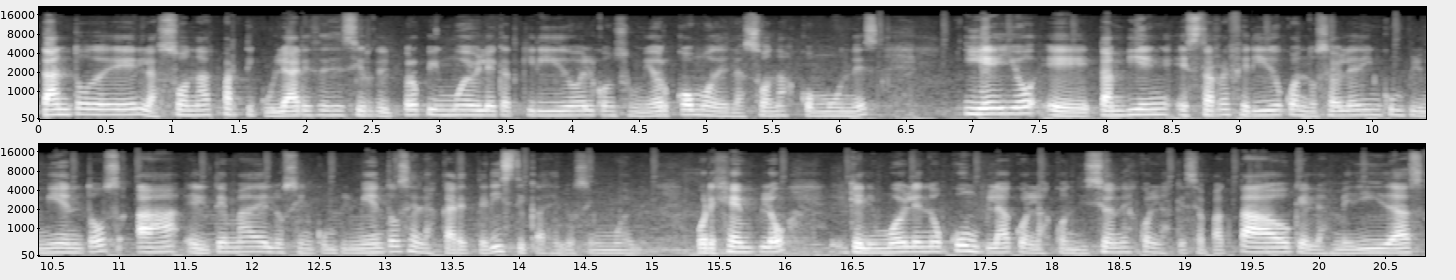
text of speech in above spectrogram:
tanto de las zonas particulares, es decir, del propio inmueble que ha adquirido el consumidor, como de las zonas comunes. Y ello eh, también está referido cuando se habla de incumplimientos a el tema de los incumplimientos en las características de los inmuebles. Por ejemplo, que el inmueble no cumpla con las condiciones con las que se ha pactado, que las medidas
